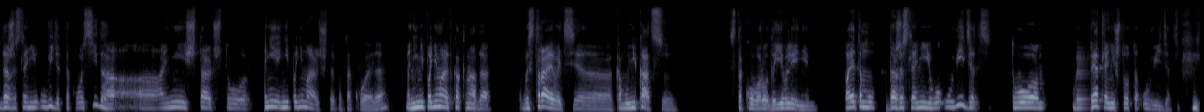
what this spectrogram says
даже если они увидят такого сидга, а, они считают, что они не понимают, что это такое, да? Они не понимают, как надо выстраивать э, коммуникацию с такого рода явлением. Поэтому даже если они его увидят, то вряд ли они что-то увидят,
